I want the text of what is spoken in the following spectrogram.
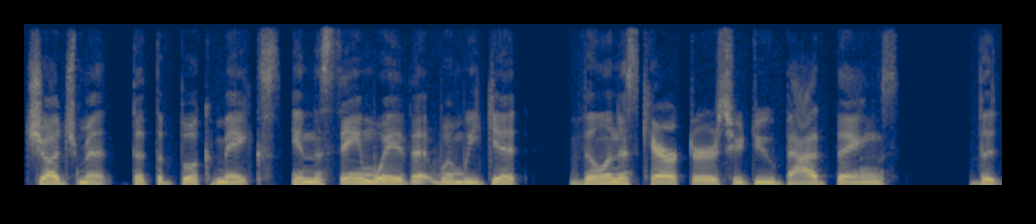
judgment that the book makes in the same way that when we get villainous characters who do bad things, the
